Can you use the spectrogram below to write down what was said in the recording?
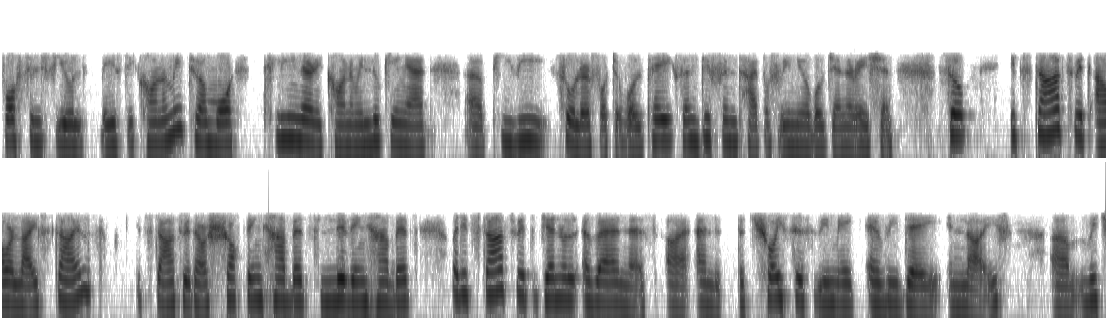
fossil fuel based economy to a more cleaner economy looking at uh, PV, solar photovoltaics, and different type of renewable generation. So it starts with our lifestyles. It starts with our shopping habits, living habits, but it starts with general awareness uh, and the choices we make every day in life um, which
